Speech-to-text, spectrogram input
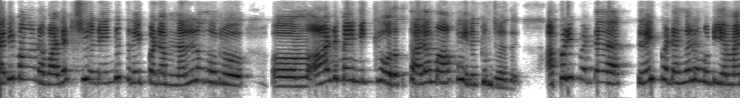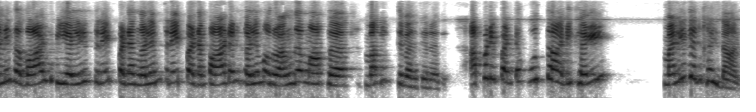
பரிமாண வளர்ச்சி அடைந்து திரைப்படம் நல்ல ஒரு ஆளுமை மிக்க ஒரு தளமாக இருக்கின்றது. அப்படிப்பட்ட திரைப்படங்கள் உங்களுடைய மனித வாழ்வியலில் திரைப்படங்களும் திரைப்பட பாடல்களும் ஒரு அங்கமாக வகித்து வருகிறது. அப்படிப்பட்ட கூத்தாடிகள் மனிதர்கள் தான்.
